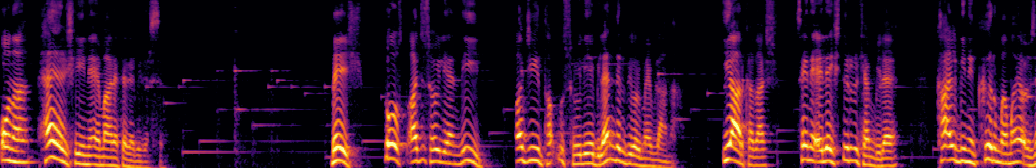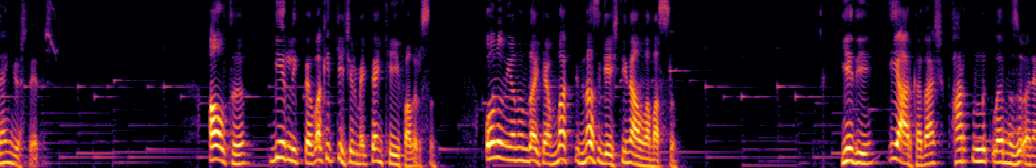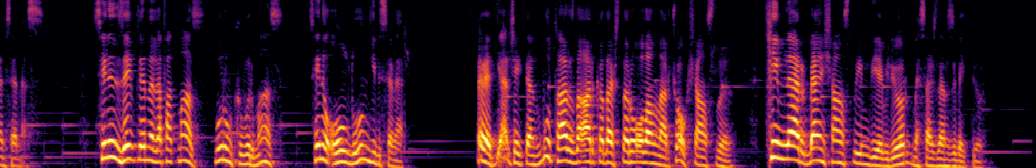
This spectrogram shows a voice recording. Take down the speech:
Ona her şeyini emanet edebilirsin. 5. Dost acı söyleyen değil, acıyı tatlı söyleyebilendir diyor Mevlana. İyi arkadaş seni eleştirirken bile kalbini kırmamaya özen gösterir. 6. Birlikte vakit geçirmekten keyif alırsın. Onun yanındayken vaktin nasıl geçtiğini anlamazsın. 7. İyi arkadaş farklılıklarınızı önemsemez. Senin zevklerine laf atmaz, burun kıvırmaz. Seni olduğun gibi sever. Evet gerçekten bu tarzda arkadaşları olanlar çok şanslı. Kimler ben şanslıyım diyebiliyor mesajlarınızı bekliyorum.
